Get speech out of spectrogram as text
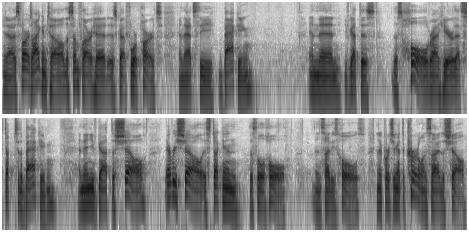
you know, as far as I can tell, the sunflower head has got four parts, and that's the backing, and then you've got this this hole right here that's stuck to the backing, and then you've got the shell. Every shell is stuck in this little hole inside these holes, and of course you got the kernel inside the shell.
